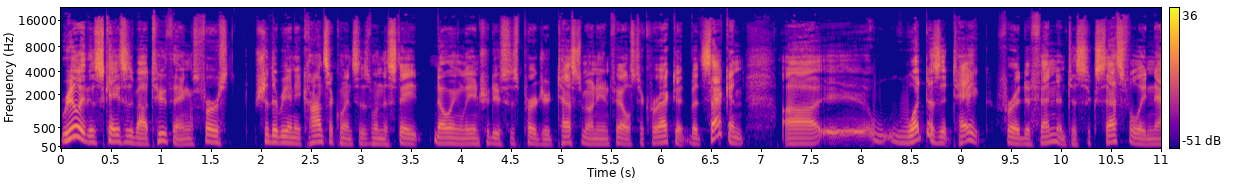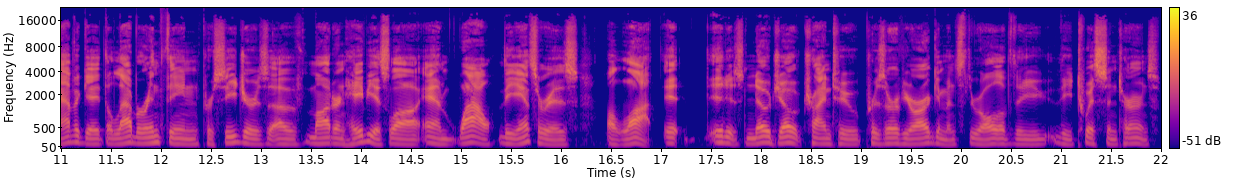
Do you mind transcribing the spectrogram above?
really, this case is about two things. First, should there be any consequences when the state knowingly introduces perjured testimony and fails to correct it? But second, uh, what does it take for a defendant to successfully navigate the labyrinthine procedures of modern habeas law? And wow, the answer is a lot. It it is no joke trying to preserve your arguments through all of the the twists and turns.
